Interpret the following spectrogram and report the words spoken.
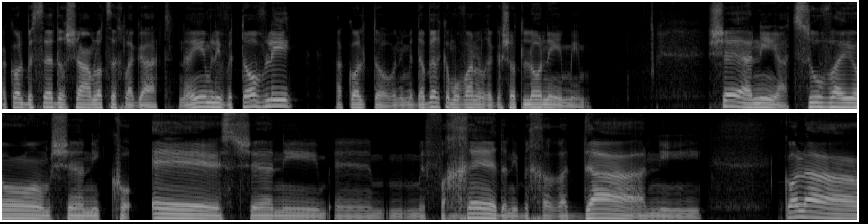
הכל בסדר שם, לא צריך לגעת. נעים לי וטוב לי, הכל טוב. אני מדבר כמובן על רגשות לא נעימים. שאני עצוב היום, שאני כועס, שאני אה, מפחד, אני בחרדה, אני... כל ה...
